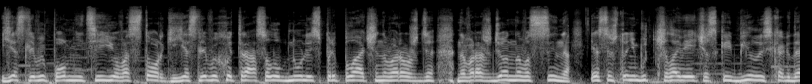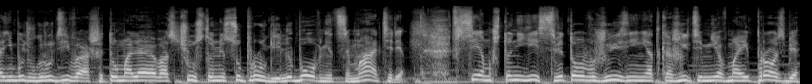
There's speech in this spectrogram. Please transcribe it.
если вы помните ее восторги, если вы хоть раз улыбнулись при плаче новорожде... новорожденного сына, если что-нибудь человеческое билось когда-нибудь в груди вашей, то умоляю вас чувствами супруги, любовницы, матери. Всем, что не есть святого в жизни, не откажите мне в моей просьбе.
